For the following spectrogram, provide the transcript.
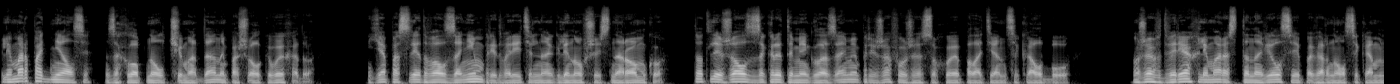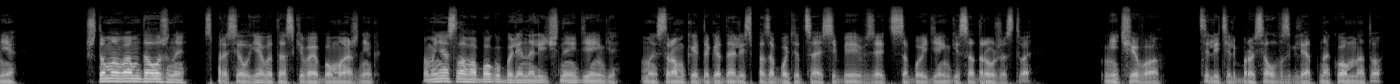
Лемар поднялся, захлопнул чемодан и пошел к выходу. Я последовал за ним, предварительно оглянувшись на Ромку. Тот лежал с закрытыми глазами, прижав уже сухое полотенце к лбу. Уже в дверях Лемар остановился и повернулся ко мне. «Что мы вам должны?» — спросил я, вытаскивая бумажник. «У меня, слава богу, были наличные деньги. Мы с Ромкой догадались позаботиться о себе и взять с собой деньги Содружества». «Ничего», — целитель бросил взгляд на комнату.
